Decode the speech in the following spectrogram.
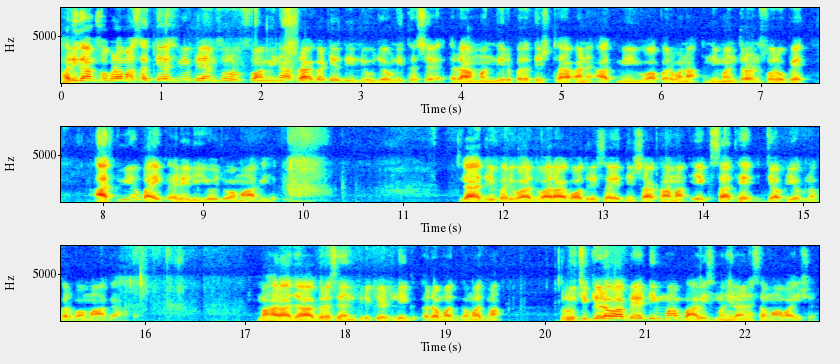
હરિધામ સોખડામાં સત્યાવીસમી પ્રેમ સ્વરૂપ સ્વામીના પ્રાગટ્ય દિનની ઉજવણી થશે. રામ મંદિર પ્રતિષ્ઠા અને આત્મીય યુવા પર્વના નિમંત્રણ સ્વરૂપે આત્મીય બાઇક રેલી યોજવામાં આવી હતી. ગાયત્રી પરિવાર દ્વારા ગોત્રી સહિતની શાખામાં એક સાથે જપ યજ્ઞ કરવામાં આવ્યા હતા. મહારાજા અગ્રસેન ક્રિકેટ લીગ રમત ગમતમાં રુચિ કેળવવા બે ટીમમાં બાવીસ મહિલાને સમાવાઈ છે.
